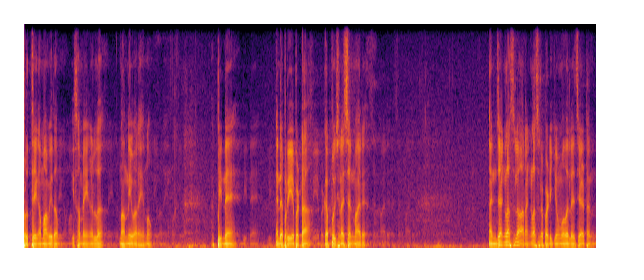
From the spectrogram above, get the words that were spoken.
പ്രത്യേകമാ വിധം ഈ സമയങ്ങളിൽ നന്ദി പറയുന്നു. പിന്നെ എന്റെ പ്രിയപ്പെട്ട കപ്പൂച്ചൻ അച്ഛന്മാർ. അഞ്ചാം ക്ലാസ്സിലോ ആറാം ക്ലാസ്സിലോ പഠിക്കുമ്പോൾ മുതൽ ചേട്ടൻ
